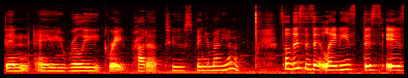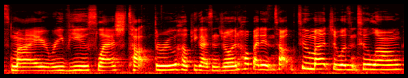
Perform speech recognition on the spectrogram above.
then a really great product to spend your money on so this is it ladies. This is my review slash talk through. Hope you guys enjoyed. Hope I didn't talk too much. It wasn't too long.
